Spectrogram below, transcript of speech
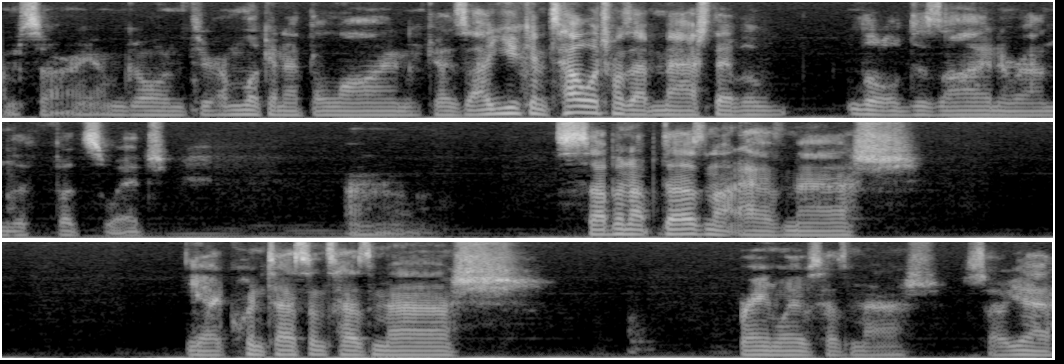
I'm sorry, I'm going through. I'm looking at the line because you can tell which ones have Mash. They have a little design around the foot switch. Um, Sub and Up does not have Mash. Yeah, Quintessence has Mash. Brainwaves has Mash. So yeah,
